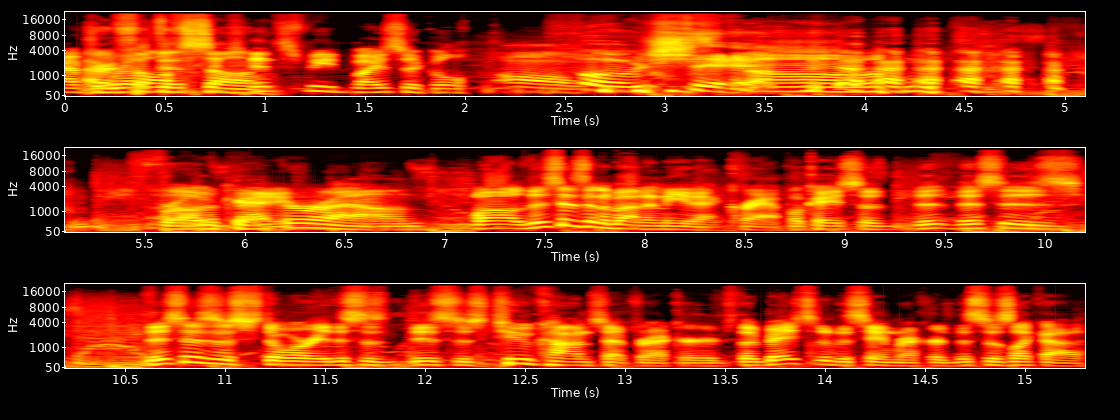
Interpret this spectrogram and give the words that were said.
After I I, wrote fell this off song. 10-speed bicycle. Oh. Oh shit! Oh, brought it back around. Well, this isn't about any of that crap. Okay, so th- this is this is a story. This is this is two concept records. They're basically the same record. This is like a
